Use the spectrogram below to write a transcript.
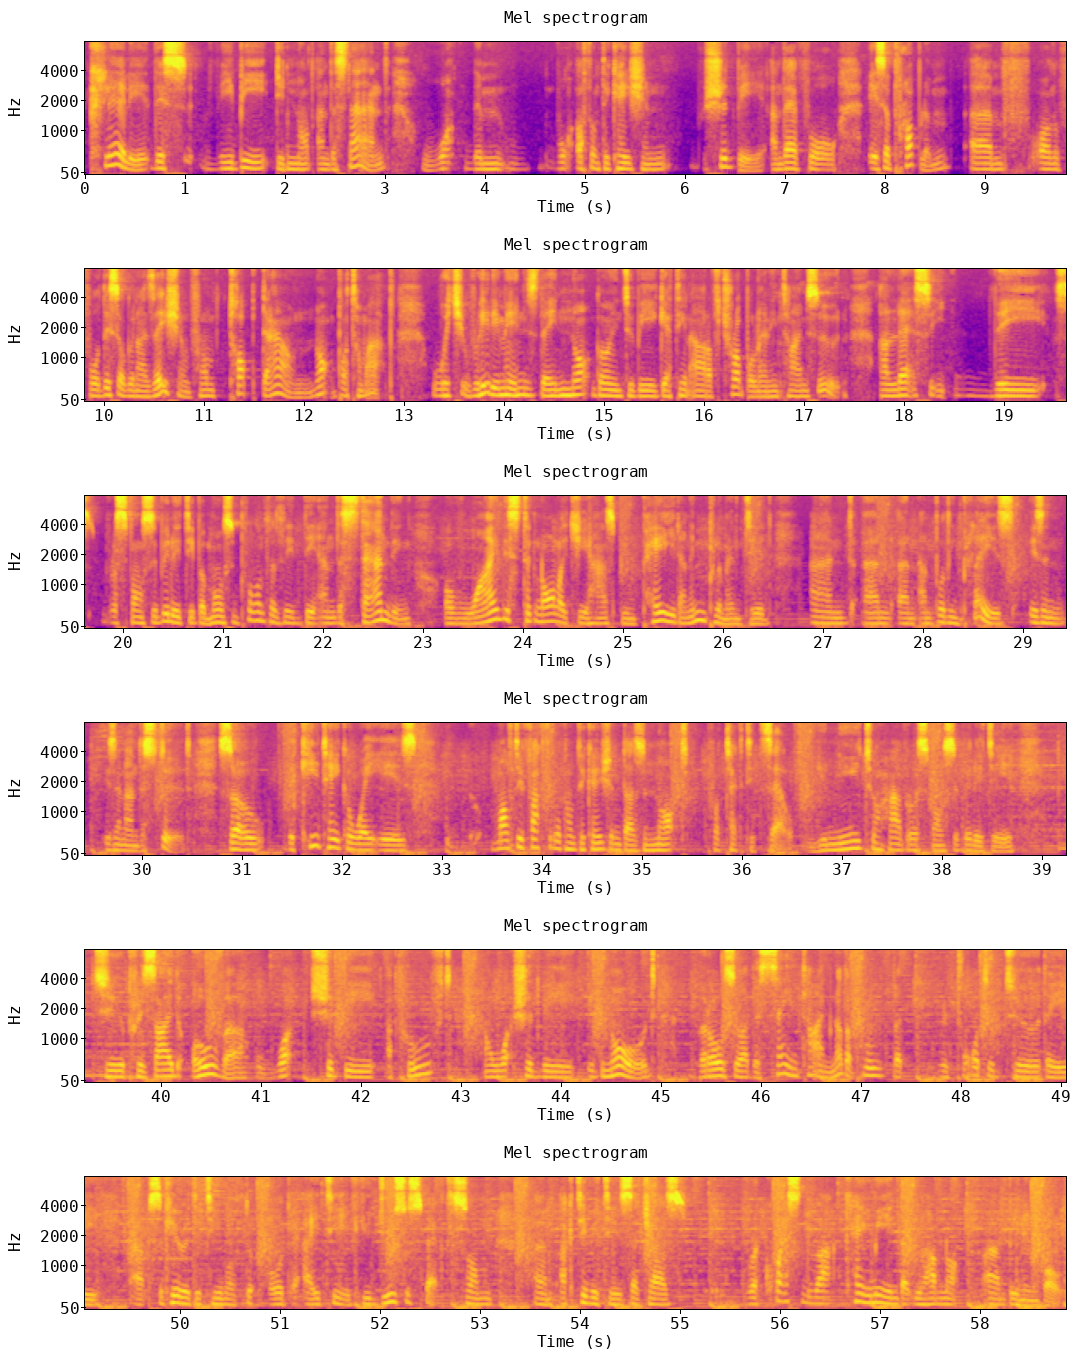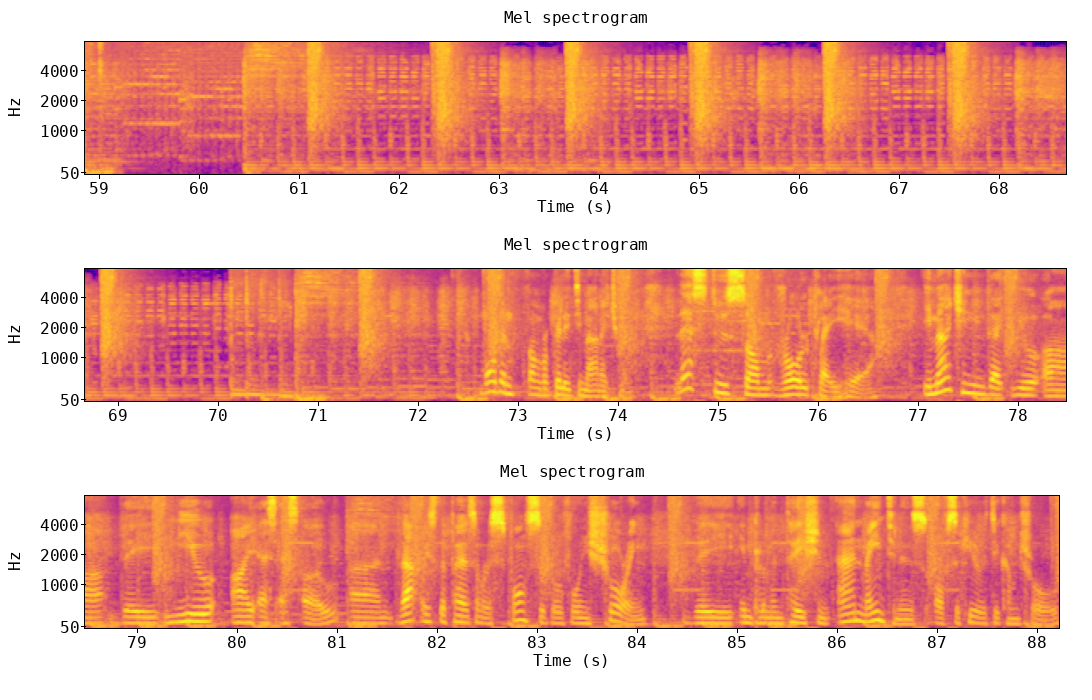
clearly this VB did not understand what the what authentication should be, and therefore it's a problem um, for, for this organization from top down, not bottom up, which really means they're not going to be getting out of trouble anytime soon, unless the responsibility, but most importantly, the understanding of why this technology has been paid and implemented and, and, and, and put in place isn't, isn't understood. So the key takeaway is multi-factor authentication does not protect itself. You need to have responsibility to preside over what should be approved and what should be ignored, but also at the same time not approved but reported to the uh, security team of the, or the IT if you do suspect some um, activities such as requests that came in that you have not uh, been involved. Modern vulnerability management. Let's do some role play here. Imagine that you are the new ISSO, and that is the person responsible for ensuring the implementation and maintenance of security control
